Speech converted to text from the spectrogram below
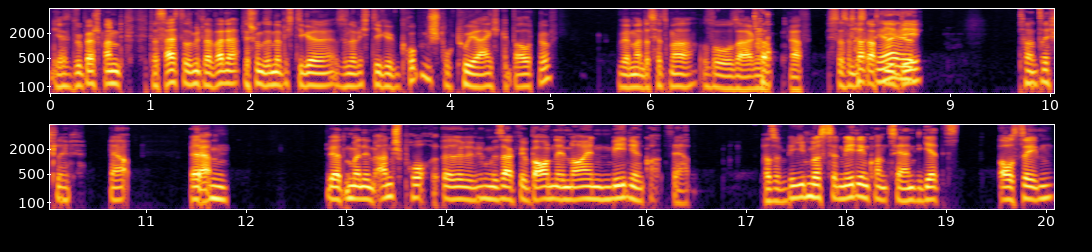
Ja, super spannend. Das heißt also mittlerweile habt ihr schon so eine richtige, so eine richtige Gruppenstruktur ja eigentlich gebaut, ne? Wenn man das jetzt mal so sagen Ta darf. Ist das ein bisschen auf die ja, Idee? Ja. Tatsächlich, ja. Wir, Ja. Hatten, wir hatten mal den Anspruch, äh, wir haben gesagt, wir bauen den neuen Medienkonzern. Also wie müsste ein Medienkonzern jetzt aussehen,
